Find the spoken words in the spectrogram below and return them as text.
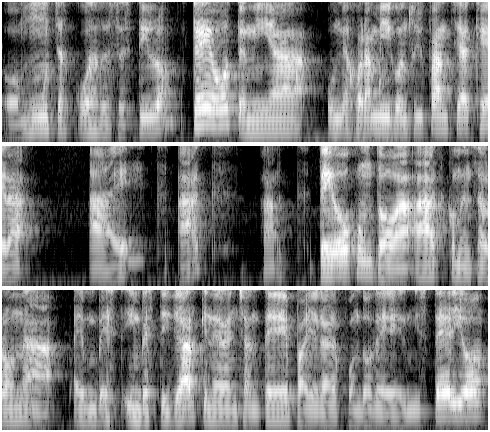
o muchas cosas de ese estilo. Teo tenía un mejor amigo en su infancia que era Aek, Ak, Teo junto a Ak comenzaron a inves- investigar quién era Enchanté para llegar al fondo del misterio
